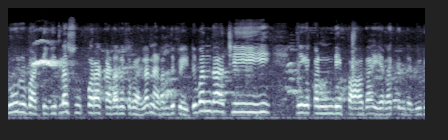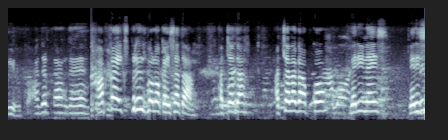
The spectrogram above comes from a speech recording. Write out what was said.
நூறுரூபா டிக்கெட்டில் சூப்பராக கடலுக்கு மேலே நடந்து போயிட்டு வந்தாச்சு நீங்கள் கண்டிப்பாக எனக்கு இந்த வீடியோவுக்கு ஆதர் தாங்க आपका एक्सपीरियंस बोलो कैसा था अच्छा था अच्छा लगा आपको वेरी नाइस वेरी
